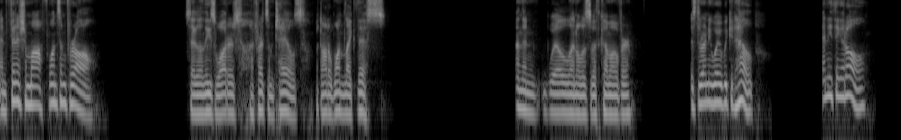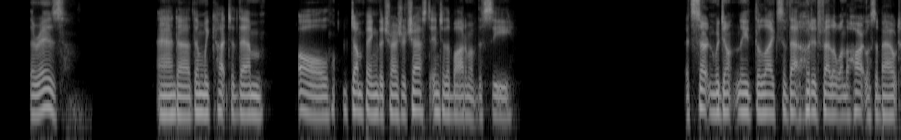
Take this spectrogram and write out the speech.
and finish them off once and for all. Sailing these waters, I've heard some tales, but not a one like this. And then Will and Elizabeth come over. Is there any way we can help? Anything at all? There is. And uh, then we cut to them all dumping the treasure chest into the bottom of the sea. It's certain we don't need the likes of that hooded fellow on the Heartless about.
